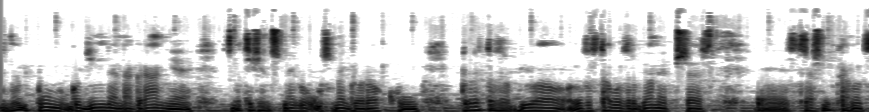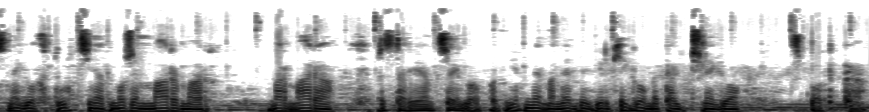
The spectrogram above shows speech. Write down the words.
2,5 godzinne nagranie z 2008 roku, które to zrobiło, zostało zrobione przez e, strażnika nocnego w Turcji nad Morzem Marmar, Marmara, przedstawiającego podniebne manewry wielkiego metalicznego spotka.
